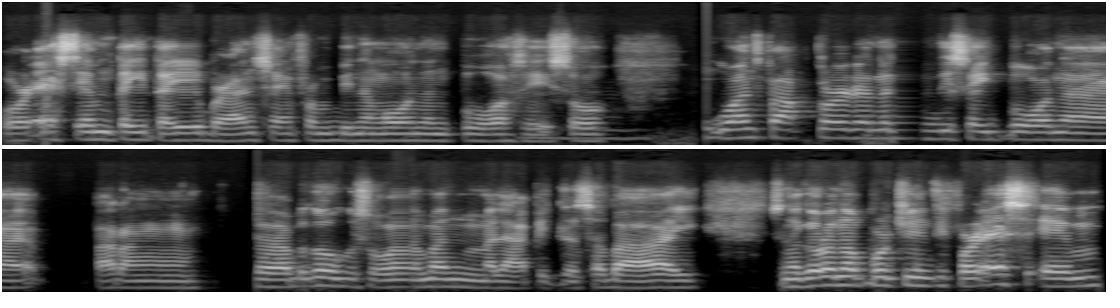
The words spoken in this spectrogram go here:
for SM Taytay branch. I'm from Binangonan po kasi. So, mm. one factor na nag-decide po ako na parang sabi ko gusto ko naman malapit lang sa bahay. So nagkaroon ng opportunity for SM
